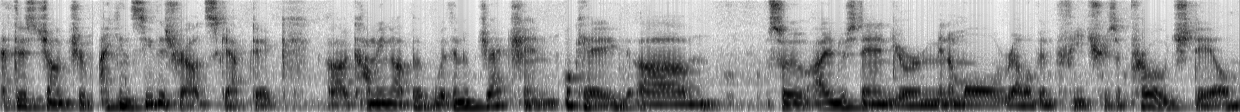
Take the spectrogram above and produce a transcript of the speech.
at this juncture, I can see the Shroud skeptic uh, coming up with an objection. Okay, um, so I understand your minimal relevant features approach, Dale.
